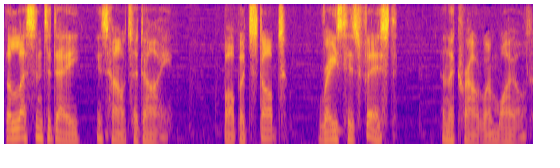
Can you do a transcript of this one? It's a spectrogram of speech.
The lesson today is how to die. Bob had stopped, raised his fist, and the crowd went wild.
